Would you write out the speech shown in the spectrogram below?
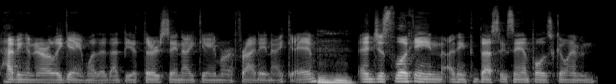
having an early game, whether that be a Thursday night game or a Friday night game. Mm-hmm. And just looking, I think the best example is going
